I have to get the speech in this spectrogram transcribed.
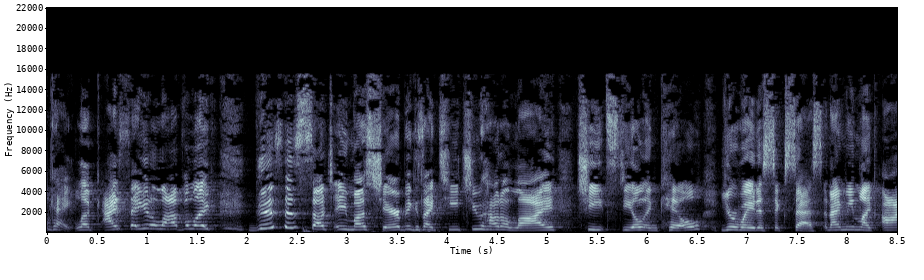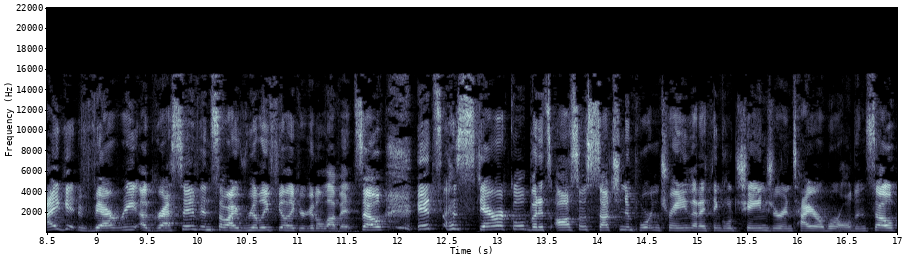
okay. Look, I say it a lot, but like this is such a must share because I teach you how to lie, cheat, steal, and kill your way to success. And I mean, like I get very aggressive, and so I really feel like you're gonna love it. So it's hysterical, but it's also such an important training that I think will change your entire world. And so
